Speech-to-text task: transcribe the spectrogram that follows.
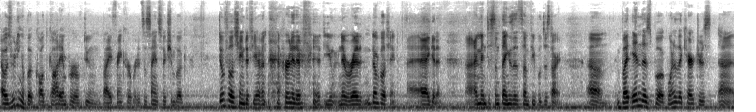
I was reading a book called God Emperor of Dune by Frank Herbert. It's a science fiction book don't feel ashamed if you haven't heard it or if you've never read it. Don't feel ashamed. I, I get it. I'm into some things that some people just aren't. Um, but in this book, one of the characters uh,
